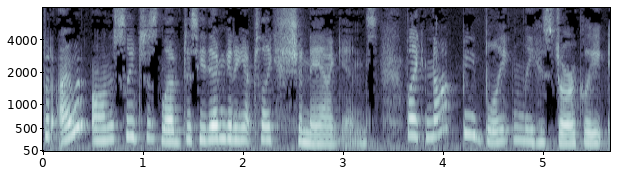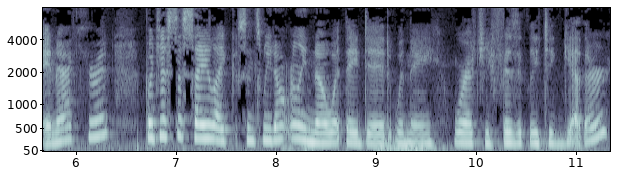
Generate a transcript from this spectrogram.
but I would honestly just love to see them getting up to like shenanigans. Like, not be blatantly historically inaccurate, but just to say, like, since we don't really know what they did when they were actually physically together,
